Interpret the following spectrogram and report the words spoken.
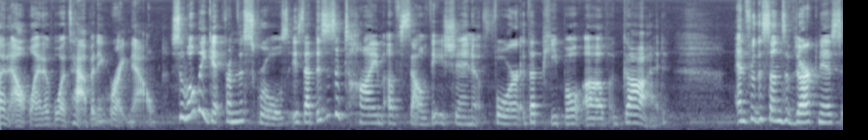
an outline of what's happening right now. So what we get from the scrolls is that this is a time of salvation for the people of God. And for the sons of darkness,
